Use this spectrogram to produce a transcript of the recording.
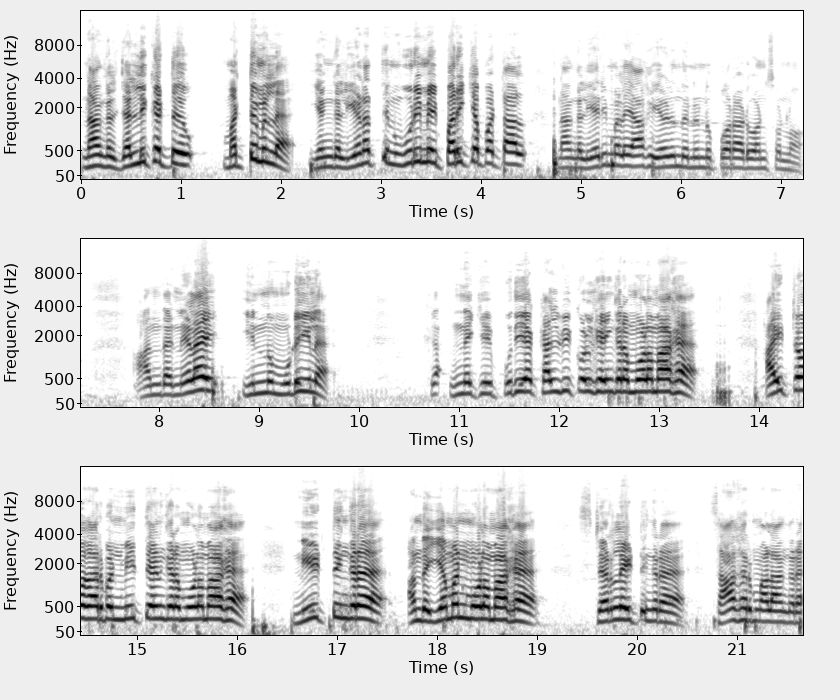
நாங்கள் ஜல்லிக்கட்டு மட்டுமில்லை எங்கள் இனத்தின் உரிமை பறிக்கப்பட்டால் நாங்கள் எரிமலையாக எழுந்து நின்று போராடுவோன்னு சொன்னோம். அந்த நிலை இன்னும் முடியல. க- இன்னைக்கு புதிய கல்விக் கொள்கைங்கிற மூலமாக ஹைட்ரோ கார்பன் மீத்தேன்கிற மூலமாக நீட்டுங்கிற அந்த யமன் மூலமாக ஸ்டெர்லைட்டுங்கிற சாகர்மாலாங்கிற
